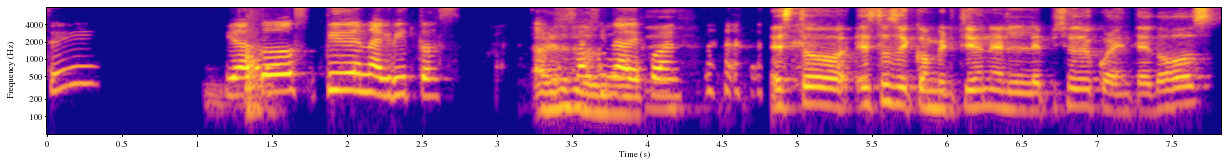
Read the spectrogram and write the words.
Sí. Ya todos piden a gritos. Ahorita se los Página de. Juan. Esto, esto se convirtió en el episodio 42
